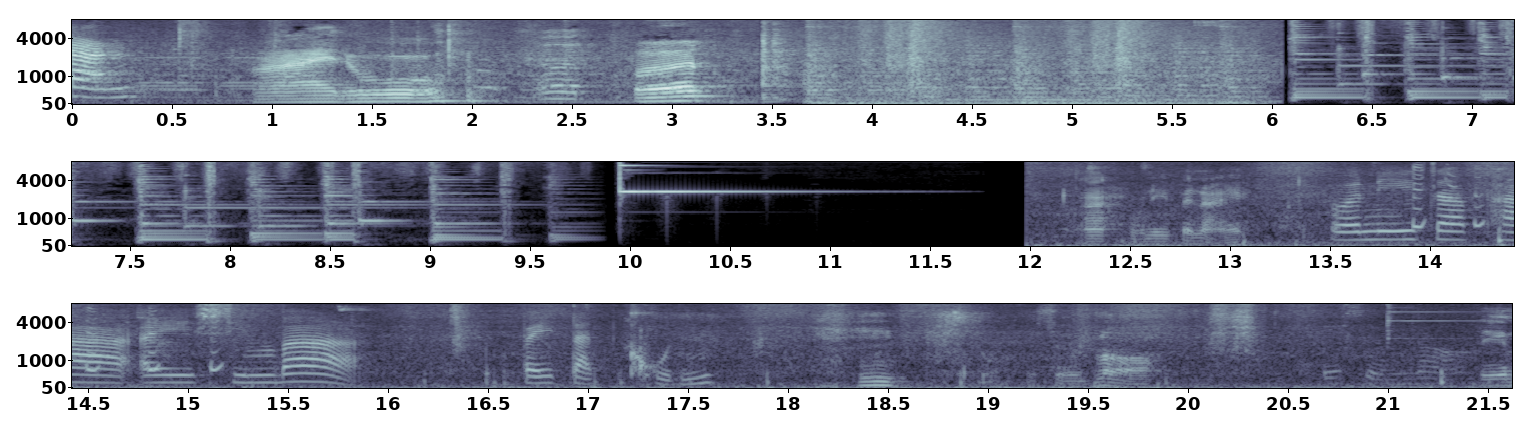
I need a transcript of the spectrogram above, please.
กันไปดู เออ เปิด ไอซิมบ้า ไปตัดขน เสริมหล่อไปเสริมหล่อ เต็ม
